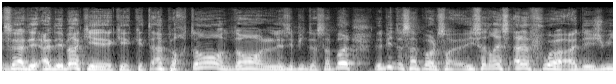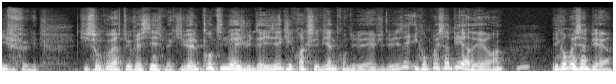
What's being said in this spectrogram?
c'est un, débat qui est, qui, est, important dans les épîtres de saint Paul. Les épîtres de saint Paul, ils s'adressent à la fois à des juifs qui sont convertis au christianisme et qui veulent continuer à judaïser, qui croient que c'est bien de continuer à judaïser, y compris Saint-Pierre d'ailleurs, hein, y compris Saint-Pierre,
